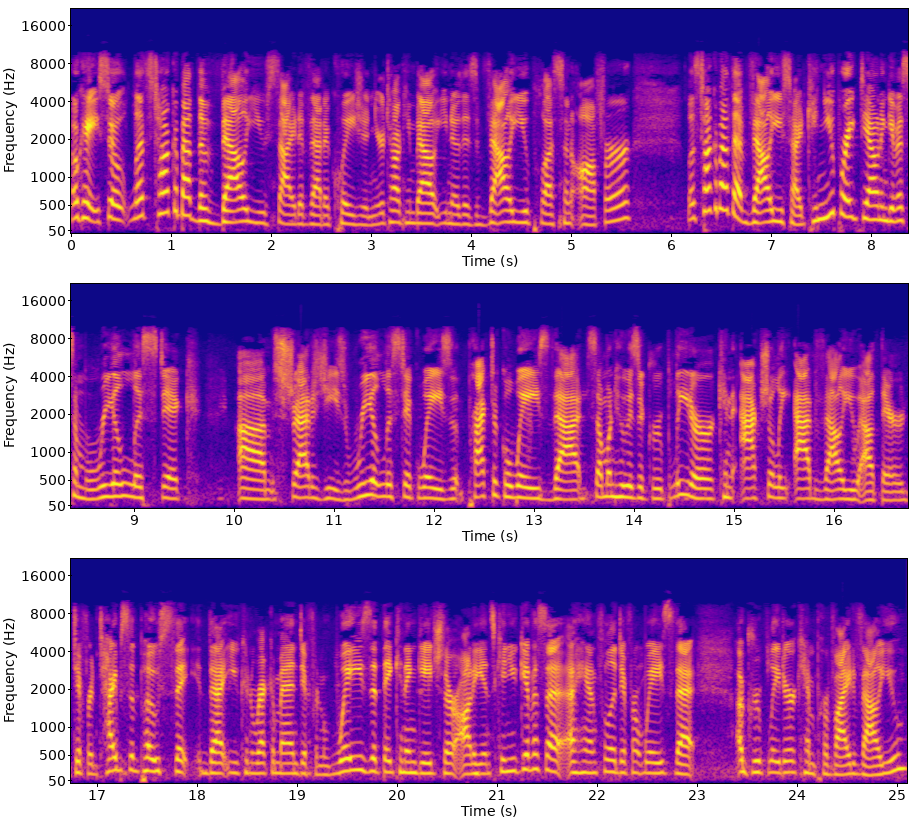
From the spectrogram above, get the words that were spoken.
Okay, so let's talk about the value side of that equation. You're talking about, you know, this value plus an offer. Let's talk about that value side. Can you break down and give us some realistic um, strategies, realistic ways, practical ways that someone who is a group leader can actually add value out there? Different types of posts that that you can recommend, different ways that they can engage their audience. Can you give us a, a handful of different ways that a group leader can provide value?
